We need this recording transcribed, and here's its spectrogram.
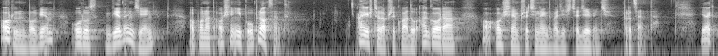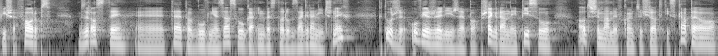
Orlen bowiem urósł w jeden dzień o ponad 8,5%. A jeszcze dla przykładu Agora o 8,29%. Jak pisze Forbes, wzrosty e, te to głównie zasługa inwestorów zagranicznych, którzy uwierzyli, że po przegranej PiSu otrzymamy w końcu środki z KPO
